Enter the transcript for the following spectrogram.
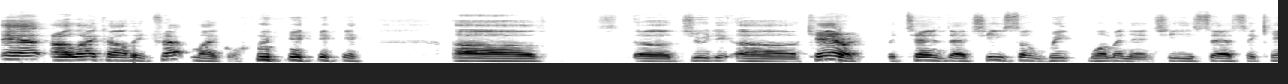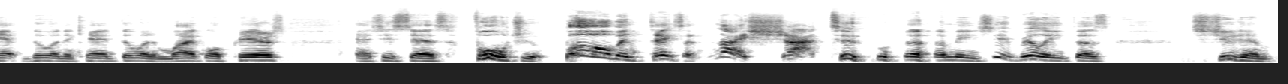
And I like how they trapped Michael. uh, uh, Judy, uh, Karen pretends that she's some weak woman and she says she can't do it and can't do it. And Michael appears and she says, fooled you. Boom! And takes a nice shot, too. I mean, she really does shoot him.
